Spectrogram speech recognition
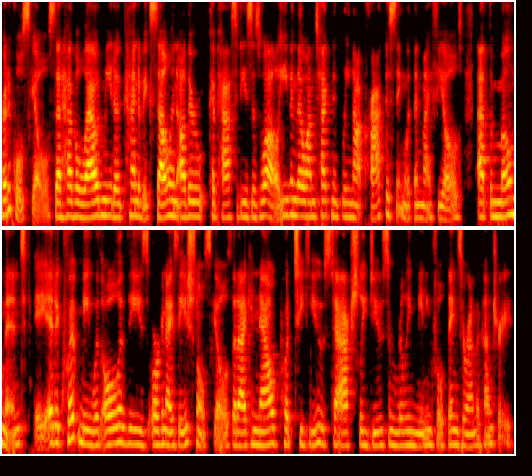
critical skills that have allowed me to kind of excel in other capacities as well. Even though I'm technically not practicing within my field at the moment, it, equipped me with all of these organizational skills that I can now put to use to actually do some really meaningful things around the country.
